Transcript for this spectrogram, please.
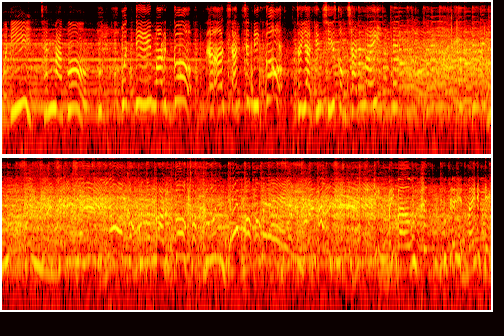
หวัดดี ฉันมาโก้ วันดีมาร์โกเอ่อฉันชนิโก้เธ อยากกินชีสของฉันไหมขอบคุณนะมาร์โกขอบคุณฉันเป็นแม่ที่เก่งไม่เบา พวกเธอเห็นไหมเด็ก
